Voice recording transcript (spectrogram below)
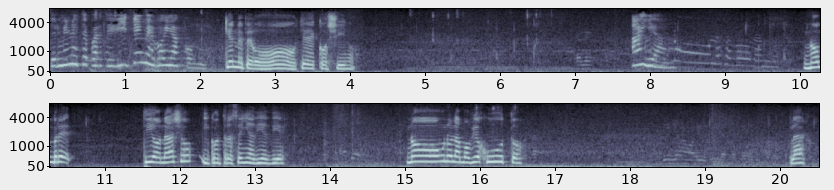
termino esta partidita y me voy a comer. ¿Quién me pegó? Oh, qué cochino. Ah, ya. Nombre, tío Nayo y contraseña 1010. No, uno la movió justo. Claro.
